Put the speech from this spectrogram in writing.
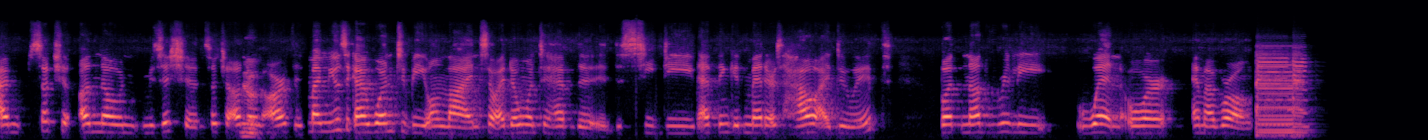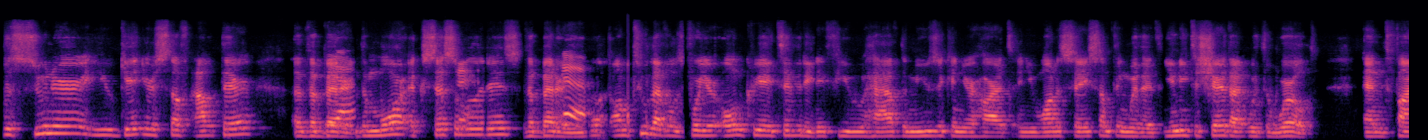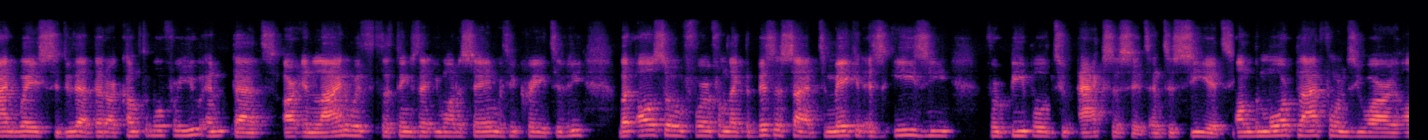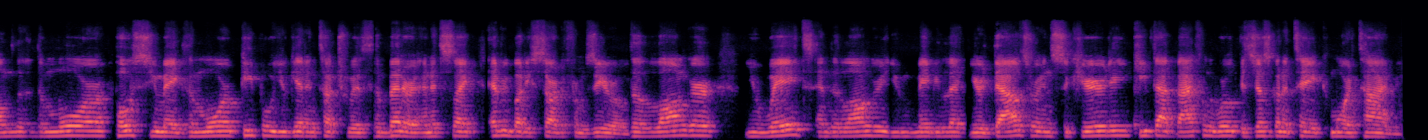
I'm such an unknown musician, such an unknown yeah. artist. My music, I want to be online, so I don't want to have the the CD. I think it matters how I do it, but not really when or am I wrong? The sooner you get your stuff out there, uh, the better. Yeah. The more accessible it is, the better. Yeah. On two levels, for your own creativity, if you have the music in your heart and you want to say something with it, you need to share that with the world and find ways to do that that are comfortable for you and that are in line with the things that you want to say and with your creativity but also for from like the business side to make it as easy for people to access it and to see it. On the more platforms you are, on the, the more posts you make, the more people you get in touch with, the better. And it's like everybody started from zero. The longer you wait and the longer you maybe let your doubts or insecurity keep that back from the world, it's just going to take more time.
